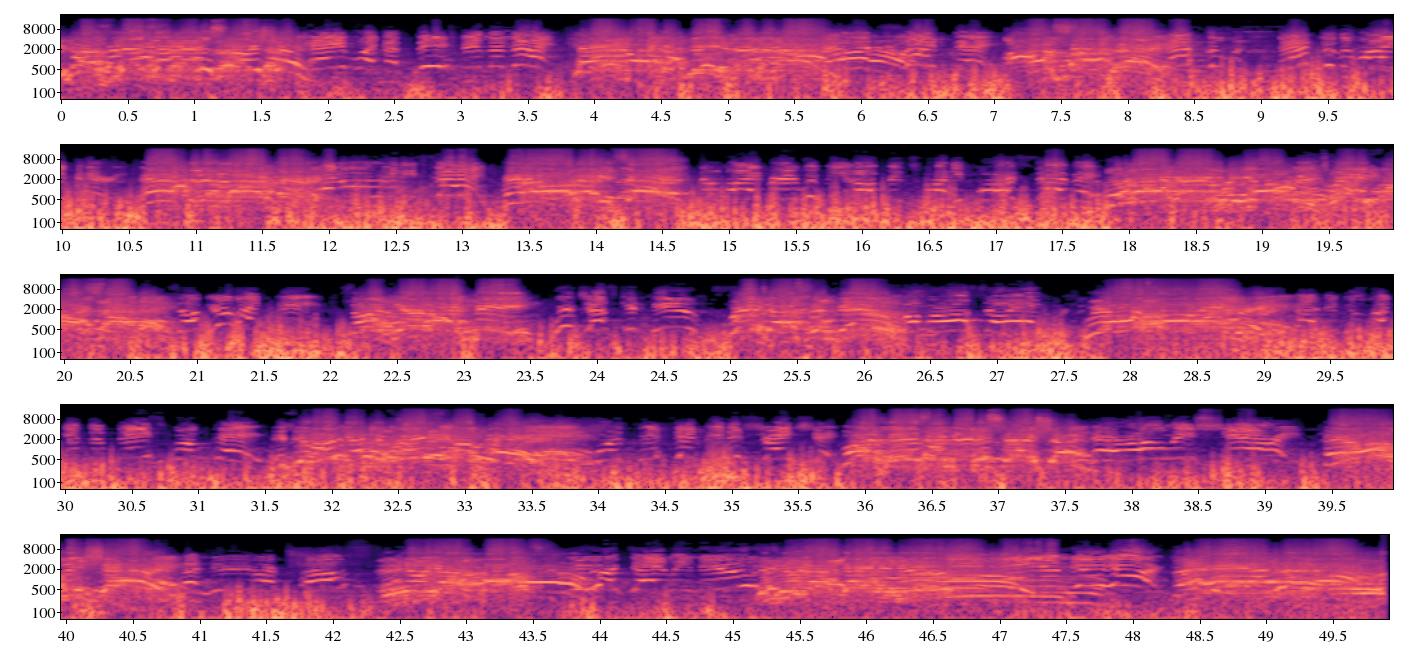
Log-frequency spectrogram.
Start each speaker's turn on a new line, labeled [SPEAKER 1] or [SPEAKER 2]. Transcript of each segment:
[SPEAKER 1] Because this administration
[SPEAKER 2] came like a thief in the night.
[SPEAKER 1] came like a thief in the night.
[SPEAKER 2] On Sunday.
[SPEAKER 1] On Sunday.
[SPEAKER 2] After, after the library.
[SPEAKER 1] After the library
[SPEAKER 2] Had already said.
[SPEAKER 1] had already said
[SPEAKER 2] The library would be open 24-7.
[SPEAKER 1] the library will be open 24/7.
[SPEAKER 2] So if you're like me,
[SPEAKER 1] So if you're like me,
[SPEAKER 2] we're just confused.
[SPEAKER 1] we're just confused.
[SPEAKER 2] But we're also angry.
[SPEAKER 1] We're all angry.
[SPEAKER 2] Because if you look at the Facebook page.
[SPEAKER 1] If you look at the Facebook page
[SPEAKER 2] For this administration.
[SPEAKER 1] for this administration,
[SPEAKER 2] They're only sharing.
[SPEAKER 1] they're only sharing
[SPEAKER 2] The New York Post.
[SPEAKER 1] the New York Post,
[SPEAKER 2] New York Daily News.
[SPEAKER 1] the New York Daily News,
[SPEAKER 2] And New York.
[SPEAKER 1] the AMU.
